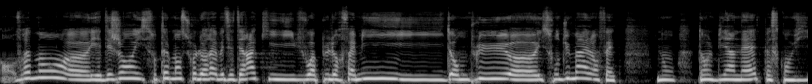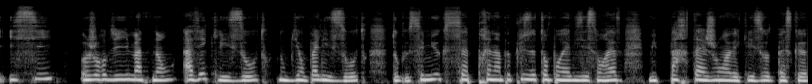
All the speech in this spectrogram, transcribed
vraiment, il euh, y a des gens, ils sont tellement sur le rêve, etc., qu'ils voient plus leur famille, ils dorment plus, euh, ils sont du mal en fait. Non, dans le bien-être, parce qu'on vit ici, aujourd'hui, maintenant, avec les autres. N'oublions pas les autres. Donc c'est mieux que ça prenne un peu plus de temps pour réaliser son rêve, mais partageons avec les autres parce que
